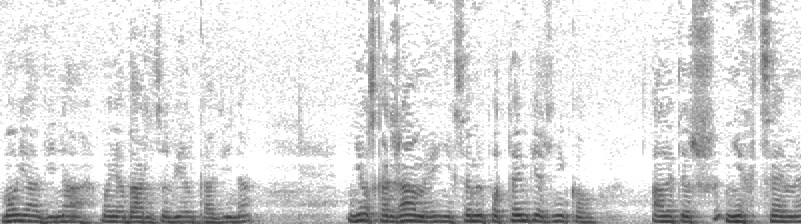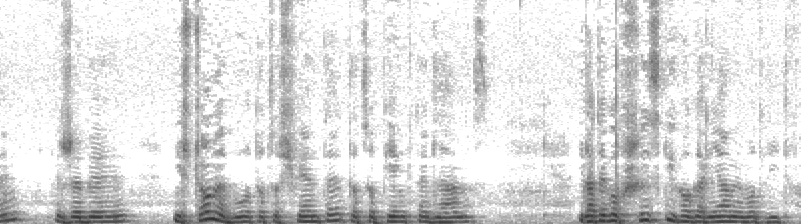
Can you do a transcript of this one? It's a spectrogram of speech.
Moja wina, moja bardzo wielka wina. Nie oskarżamy i nie chcemy potępiać nikogo, ale też nie chcemy, żeby niszczone było to, co święte, to, co piękne dla nas. I dlatego wszystkich ogarniamy modlitwą.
